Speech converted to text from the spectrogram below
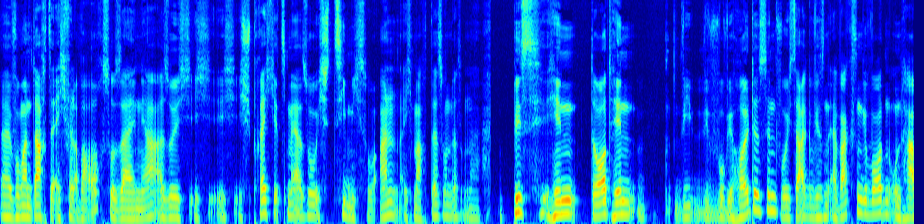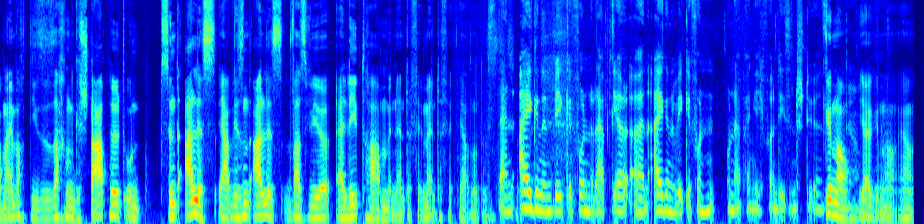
äh, wo man dachte, ich will aber auch so sein, ja. Also ich, ich, ich, ich spreche jetzt mehr so, ich ziehe mich so an, ich mache das und das und das. Bis hin dorthin wie, wie, wo wir heute sind, wo ich sage, wir sind erwachsen geworden und haben einfach diese Sachen gestapelt und sind alles, ja, wir sind alles, was wir erlebt haben im Endeffekt. Im Endeffekt ja, so das Deinen eigenen Weg gefunden oder habt ihr einen eigenen Weg gefunden, unabhängig von diesen Stühlen? Genau, ja, ja genau, ja.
